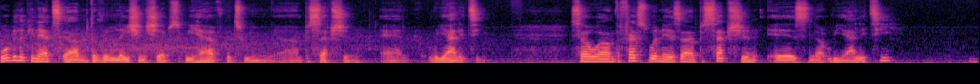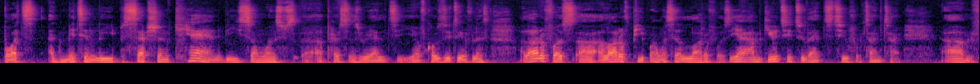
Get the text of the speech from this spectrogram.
we'll be looking at um, the relationships we have between um, perception and reality so um, the first one is uh, perception is not reality, but admittedly, perception can be someone's uh, a person's reality. Yeah, of course, due to influence, a lot of us, uh, a lot of people. I won't say a lot of us. Yeah, I'm guilty to that too from time to time. Um,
